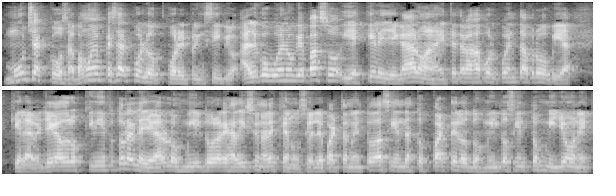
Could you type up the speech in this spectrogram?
muchas cosas. Vamos a empezar por, lo, por el principio. Algo bueno que pasó y es que le llegaron a la gente que trabaja por cuenta propia, que le habían llegado los 500 dólares, le llegaron los 1000 dólares adicionales que anunció el Departamento de Hacienda. Esto es parte de los 2.200 millones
